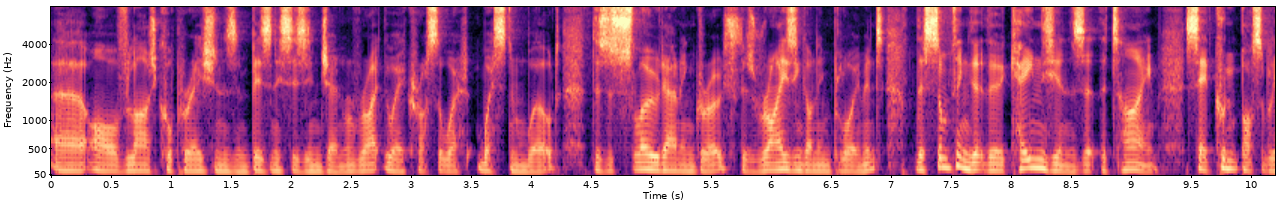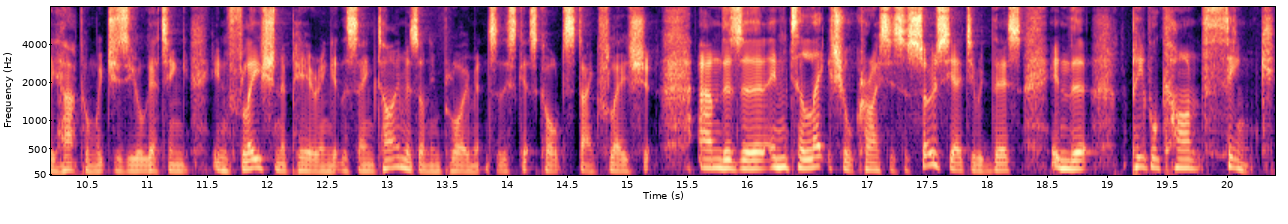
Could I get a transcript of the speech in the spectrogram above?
uh, of large corporations and businesses in general, right the way across the Western world. There's a slowdown in growth. There's rising unemployment. There's something that the Keynesians at the time said couldn't possibly happen, which is you're getting inflation appearing at the same time as unemployment. So this gets called stagflation. And there's an intellectual crisis associated with this in that people can't think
